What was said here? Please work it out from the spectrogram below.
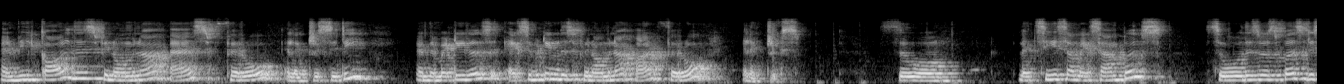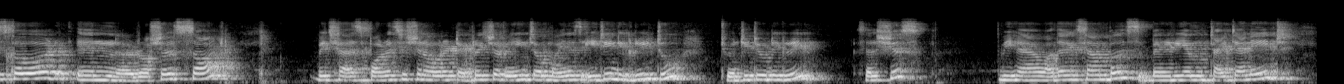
And we call this phenomena as ferroelectricity and the materials exhibiting this phenomena are ferroelectrics. So let's see some examples. So this was first discovered in Rochelle salt which has polarization over a temperature range of minus 18 degree to 22 degree Celsius. We have other examples barium titanate,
